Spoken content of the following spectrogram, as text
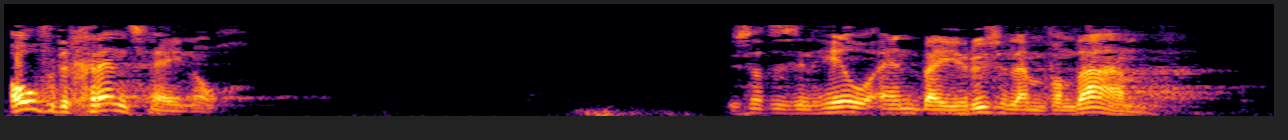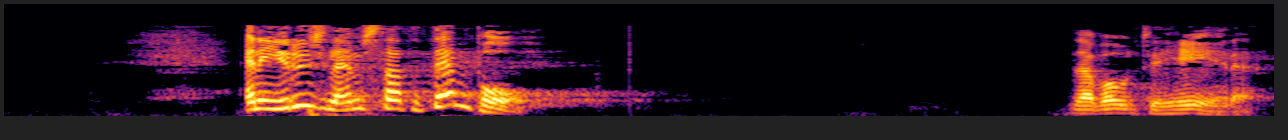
Over de grens heen nog. Dus dat is een heel eind bij Jeruzalem vandaan. En in Jeruzalem staat de tempel. Daar woont de Heer.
